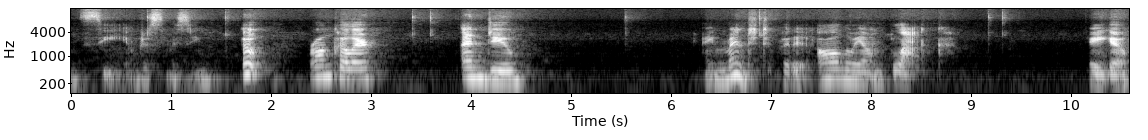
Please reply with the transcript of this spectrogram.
Let's see, I'm just missing. Oh, wrong color. Undo. I meant to put it all the way on black. There you go.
